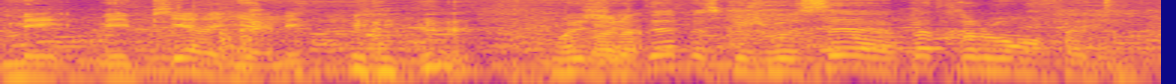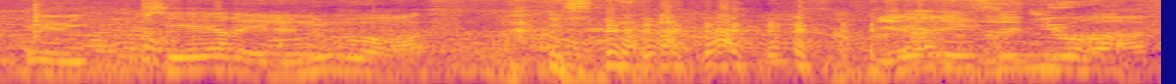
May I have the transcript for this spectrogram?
Mais, mais Pierre y allait. Moi j'y Voilà. étais parce que je bossais à pas très loin en fait. Et oui, Pierre est le nouveau Raph. Pierre is the new Raph.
